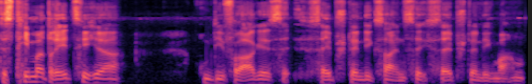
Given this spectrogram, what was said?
das Thema dreht sich ja um die Frage selbstständig sein, sich selbstständig machen.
